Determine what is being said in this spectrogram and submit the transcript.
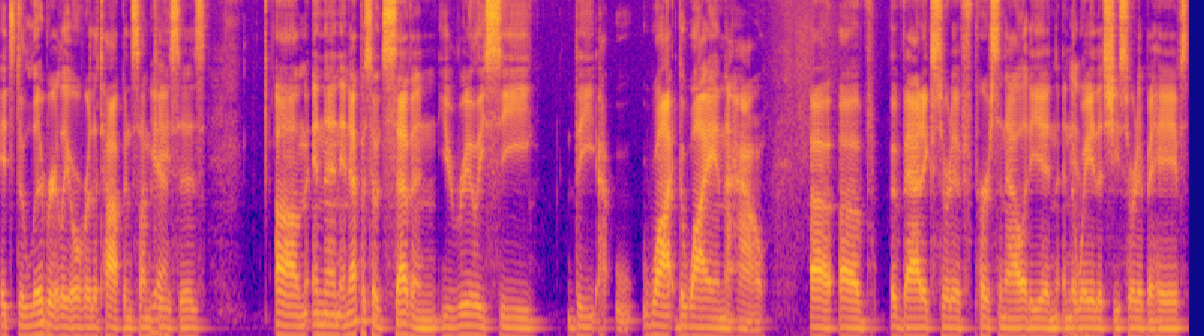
It's deliberately over the top in some Yeah. cases. Um, and then in episode seven, you really see the why, the why, and the how uh, of Vadic's sort of personality and, and the Yeah. way that she sort of behaves.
